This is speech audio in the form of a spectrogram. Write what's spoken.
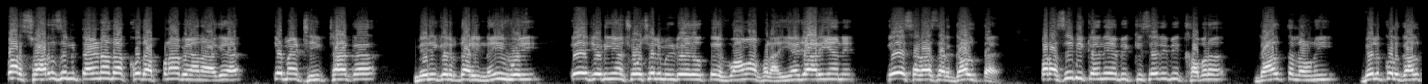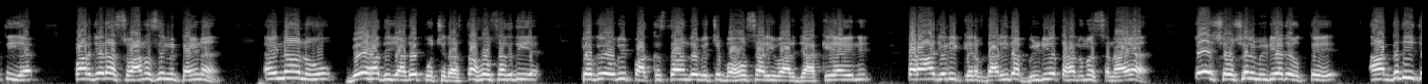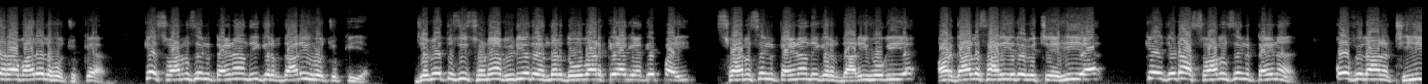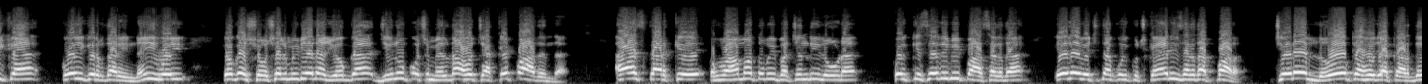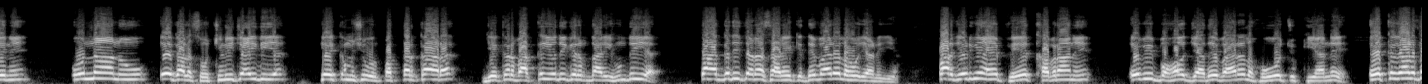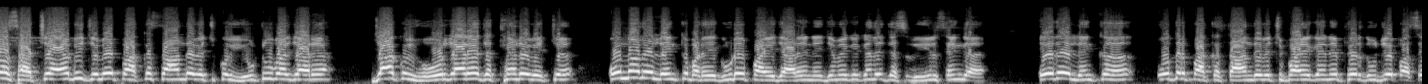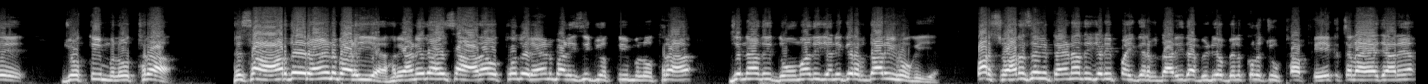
ਪਰ ਸਵਰਨ ਸਿੰਘ ਟਹਿਣਾ ਦਾ ਖੁਦ ਆਪਣਾ ਬਿਆਨ ਆ ਗਿਆ ਕਿ ਮੈਂ ਠੀਕ ਠਾਕ ਆ, ਮੇਰੀ ਗ੍ਰਿਫਤਾਰੀ ਨਹੀਂ ਹੋਈ। ਇਹ ਜਿਹੜੀਆਂ ਸੋਸ਼ਲ ਮੀਡੀਆ ਦੇ ਉੱਤੇ ਅਫਵਾਹਾਂ ਫੈਲਾਈਆਂ ਜਾ ਰਹੀਆਂ ਨੇ, ਇਹ ਸਰਾਸਰ ਗਲਤ ਹੈ। ਪਰ ਅਸੀਂ ਵੀ ਕਹਿੰਦੇ ਆ ਵੀ ਕਿਸੇ ਦੀ ਵੀ ਖਬਰ ਗਲਤ ਲਾਉਣੀ ਬਿਲਕੁਲ ਗਲਤੀ ਹੈ ਪਰ ਜਿਹੜਾ ਸਵਰਨ ਸਿੰਘ ਟਹਿਣਾ, ਇਹਨਾਂ ਨੂੰ ਬੇਹੱਦ ਜ਼ਿਆਦਾ ਪੁੱਛ ਦੱਸਤਾ ਹੋ ਸਕਦੀ ਹੈ, ਕਿਉਂਕਿ ਉਹ ਵੀ ਪਾਕਿਸਤਾਨ ਦੇ ਵਿੱਚ ਬਹੁਤ ਸਾਰੀ ਵਾਰ ਜਾ ਕੇ ਆਏ ਨੇ। ਪਰ ਆ ਜਿਹੜੀ ਗ੍ਰਿਫਤਾਰੀ ਦਾ ਵੀਡੀਓ ਤੁਹਾਨੂੰ ਮੈਂ ਸੁਣਾਇਆ, ਇਹ ਸੋਸ਼ਲ ਮੀਡੀਆ ਦੇ ਉੱਤੇ ਅੱਗ ਦੀ ਤਰ੍ਹਾਂ ਵਾਇਰਲ ਹੋ ਚੁੱਕਿਆ। ਕਿ ਸਵਰਨ ਸਿੰਘ ਟਹਿਣਾ ਦੀ ਗ੍ਰਿਫਤਾਰੀ ਹੋ ਚੁੱਕੀ ਹੈ ਜਿਵੇਂ ਤੁਸੀਂ ਸੁਣਿਆ ਵੀਡੀਓ ਦੇ ਅੰਦਰ ਦੋ ਵਾਰ ਕਿਹਾ ਗਿਆ ਕਿ ਭਾਈ ਸਵਰਨ ਸਿੰਘ ਟਹਿਣਾ ਦੀ ਗ੍ਰਿਫਤਾਰੀ ਹੋ ਗਈ ਹੈ ਔਰ ਗੱਲ ਸਾਰੀ ਇਹਦੇ ਵਿੱਚ ਇਹੀ ਹੈ ਕਿ ਜਿਹੜਾ ਸਵਰਨ ਸਿੰਘ ਟਹਿਣਾ ਉਹ ਫਿਲਹਾਲ ਠੀਕ ਹੈ, ਕੋਈ ਗ੍ਰਿਫਤਾਰੀ ਨਹੀਂ ਹੋਈ, ਕਿਉਂਕਿ ਸੋਸ਼ਲ ਮੀਡੀਆ ਦਾ ਯੁੱਗ ਹੈ, ਜਿਹਨੂੰ ਕੁਝ ਮਿਲਦਾ ਉਹ ਚੱਕ ਕੇ ਪਾ ਦਿੰਦਾ ਹੈ। ਇਸ ਕਰਕੇ ਹਵਾਵਾਂ ਤੋਂ ਵੀ ਬਚਣ ਦੀ ਲੋੜ ਹੈ, ਕੋਈ ਕਿਸੇ ਦੀ ਵੀ ਪਾ ਸਕਦਾ, ਇਹਦੇ ਵਿੱਚ ਤਾਂ ਕੋਈ ਕੁਝ ਕਹਿ ਨਹੀਂ ਸਕਦਾ, ਪਰ ਜਿਹੜੇ ਲੋਕ ਇਹੋ ਜਿਹਾ ਕਰਦੇ ਨੇ ਉਹਨਾਂ ਨੂੰ ਇਹ ਗੱਲ ਸੋਚਣੀ ਚਾਹੀਦੀ ਹੈ ਕਿ ਇੱਕ ਮਸ਼ਹੂਰ ਪੱਤਰਕਾਰ ਹੈ, ਜੇਕਰ ਵਾਕਈ ਉਹਦੀ ਗ੍ਰਿਫਤਾਰੀ ਹੁੰਦੀ ਹੈ, ਤਾਂ ਅੱਗ ਦੀ ਤਰ੍ਹਾਂ ਸਾਰੇ ਕਿਤੇ ਵਾਇਰਲ ਹੋ ਜਾਣਗੀਆਂ ਪਰ ਜਿਹੜੀਆਂ ਇਹ ਫੇਕ ਖਬਰਾਂ ਨੇ, ਇਹ ਵੀ ਬਹੁਤ ਜ਼ਿਆਦਾ ਵਾਇਰਲ ਹੋ ਚੁੱਕੀਆਂ ਨੇ। ਇੱਕ ਗੱਲ ਤਾਂ ਸੱਚ ਹੈ ਵੀ ਜਿਵੇਂ ਪਾਕਿਸਤਾਨ ਦੇ ਵਿੱਚ ਕੋਈ ਯੂਟਿਊਬਰ ਜਾ ਰਿਹਾ, ਜਾਂ ਕੋਈ ਹੋਰ ਜਾ ਰਿਹਾ ਜੱਥਿਆਂ ਦੇ ਵਿੱਚ, ਉਹਨਾਂ ਦੇ ਲਿੰਕ ਬੜੇ ਗੂੜੇ ਪਾਏ ਜਾ ਰਹੇ ਨੇ। ਜਿਵੇਂ ਕਿ ਕਹਿੰਦੇ ਜਸਵੀਰ ਸਿੰਘ ਹੈ, ਇਹਦੇ ਲਿੰਕ ਉਧਰ ਪਾਕਿਸਤਾਨ ਦੇ ਵਿੱਚ ਪਾਏ ਗਏ ਨੇ। ਫਿਰ ਦੂਜੇ ਪਾਸੇ ਜੋਤੀ ਮਲੋਥਰਾ ਹਿਸਾਰ ਦੇ ਰਹਿਣ ਵਾਲੀ ਹੈ। ਹਰਿਆਣੇ ਦਾ ਹਿਸਾਰ ਆ, ਉੱਥੋਂ ਦੇ ਰਹਿਣ ਵਾਲੀ ਸੀ ਜੋਤੀ ਮਲੋਥਰਾ ਜਿਨ੍ਹਾਂ ਦੀ ਦੋਵਾਂ ਦੀ ਯਾਨੀ ਗ੍ਰਿਫਤਾਰੀ ਹੋ ਗਈ ਹੈ। ਪਰ ਸਵਰਨ ਸਿੰਘ ਟਹਿਣਾ ਦੀ ਜਿਹੜੀ ਭਾਈ ਗ੍ਰਿਫਤਾਰੀ ਦਾ ਵੀਡੀਓ ਬਿਲਕੁਲ ਝੂਠਾ ਫੇਕ ਚਲਾਇਆ ਜਾ ਰਿਹਾ।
